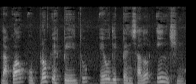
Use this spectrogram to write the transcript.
da cual el propio Espíritu es el dispensador íntimo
